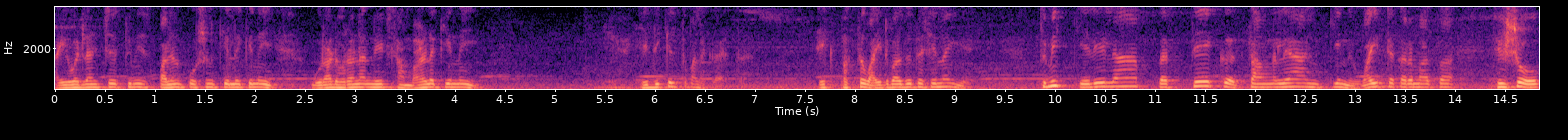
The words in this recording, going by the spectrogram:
आईवडिलांचे तुम्ही पालनपोषण केलं की नाही? गुराढोरांना नीट सांभाळलं की नाही? हे देखील तुम्हाला कळतं. एक फक्त वाईट बाजू तशी नाही आहे तुम्ही केलेल्या प्रत्येक चांगल्या आणखीन वाईट कर्माचा हिशोब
